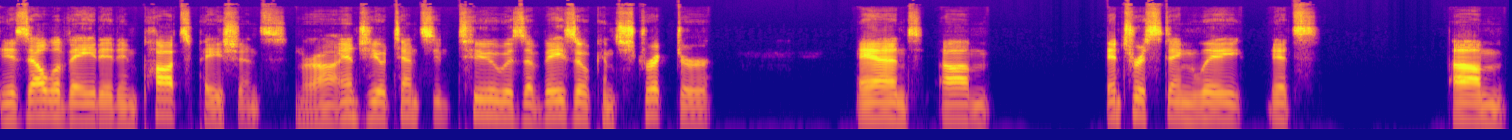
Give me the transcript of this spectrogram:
is elevated in POTS patients. Right. Angiotensin 2 is a vasoconstrictor and um, interestingly, it's um,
